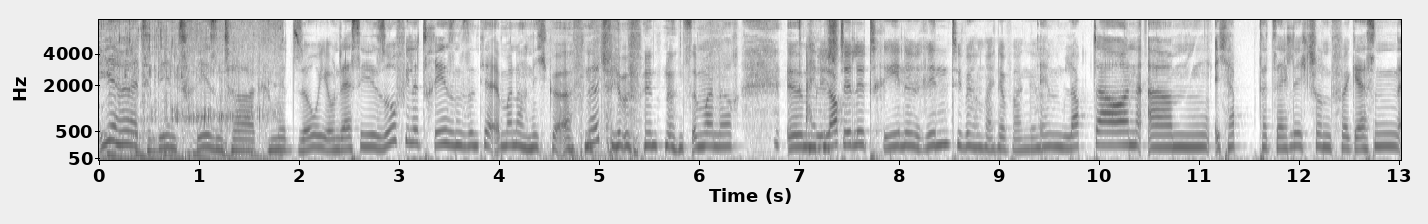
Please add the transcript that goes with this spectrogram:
Ihr hört den Tresentalk mit Zoe und Essie. So viele Tresen sind ja immer noch nicht geöffnet. Wir befinden uns immer noch im Eine Lock stille Träne rinnt über meine Wange. im Lockdown. Ähm, ich habe tatsächlich schon vergessen,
